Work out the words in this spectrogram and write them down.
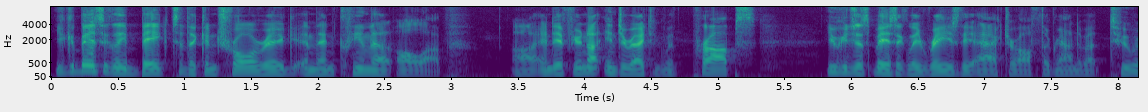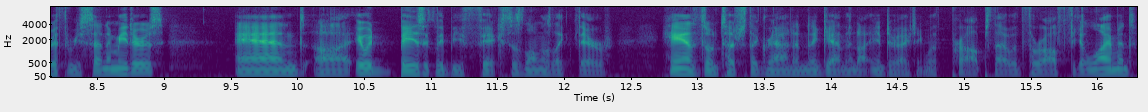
you could basically bake to the control rig and then clean that all up. Uh, and if you're not interacting with props, you could just basically raise the actor off the ground about two or three centimeters, and uh, it would basically be fixed as long as like their hands don't touch the ground. And again, they're not interacting with props. That would throw off the alignment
